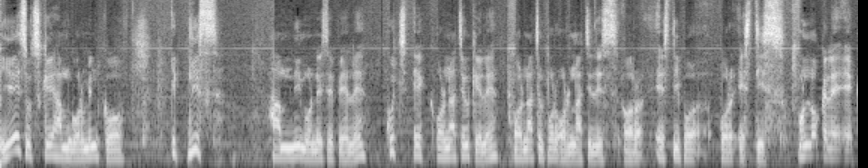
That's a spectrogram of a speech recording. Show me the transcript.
ये सोच के हम गवर्नमेंट को एटलीस्ट हम नहीं मरने से पहले कुछ एक अरुणाचल के लिए, अरुणाचल पर अरुणाचलिस और एस टी पर पर एसटीस उन लोग के लिए एक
